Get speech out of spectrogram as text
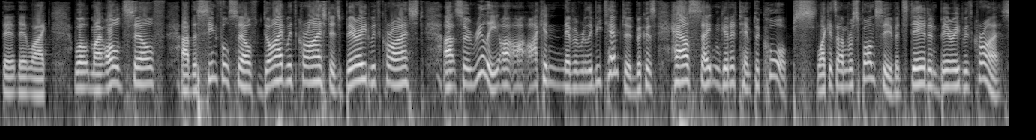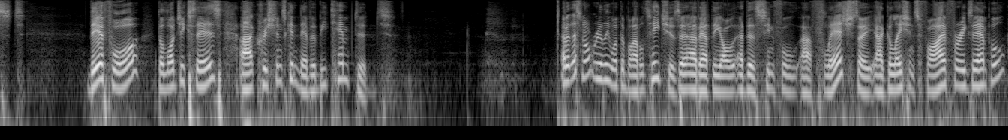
They're, they're, like, well, my old self, uh, the sinful self, died with Christ, it's buried with Christ. Uh, so really, I, I, can never really be tempted because how's Satan going to tempt a corpse? Like it's unresponsive, it's dead and buried with Christ. Therefore, the logic says uh, Christians can never be tempted. Uh, but that's not really what the Bible teaches uh, about the, old, uh, the sinful uh, flesh. So, uh, Galatians 5, for example,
